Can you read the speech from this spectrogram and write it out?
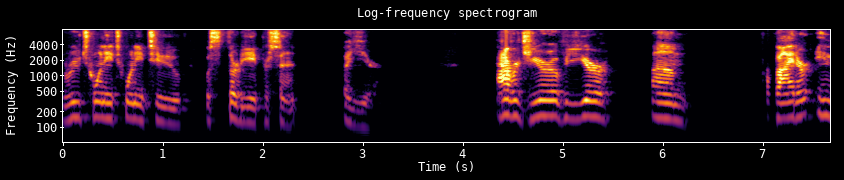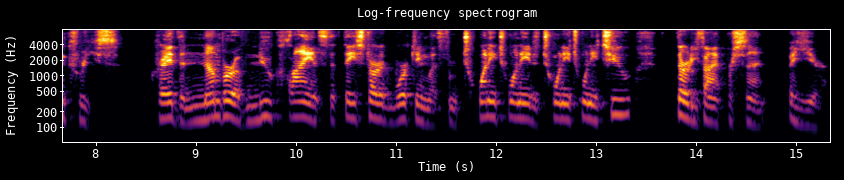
through 2022 was 38% a year. Average year over year provider increase, create the number of new clients that they started working with from 2020 to 2022, 35% a year.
